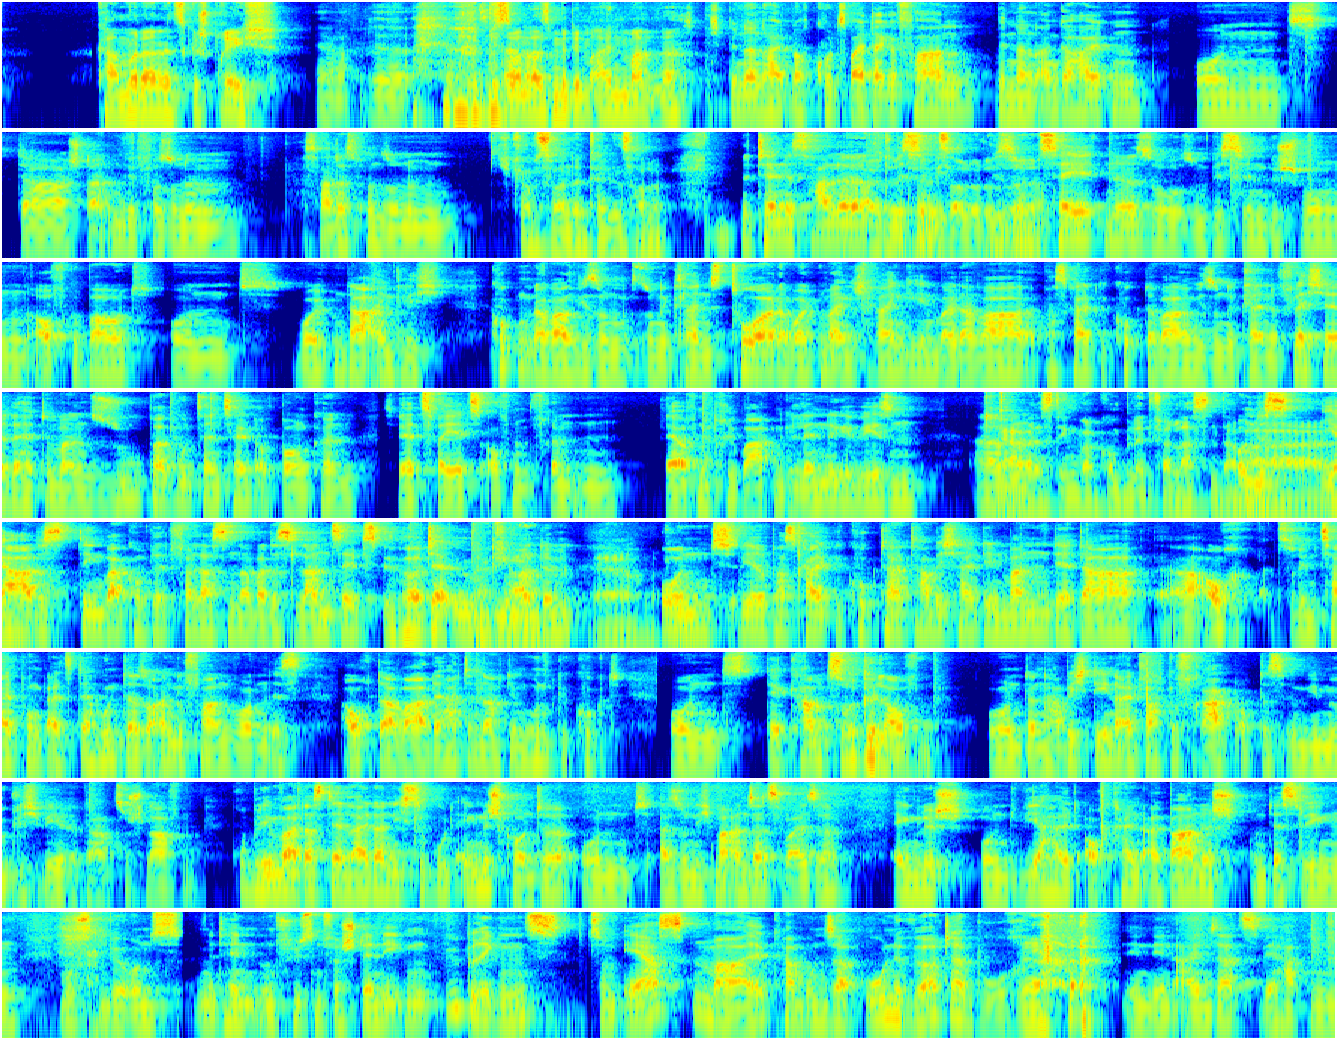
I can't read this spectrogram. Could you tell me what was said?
kamen wir dann ins Gespräch. Ja, wir, wir Besonders noch, mit dem einen Mann, ne? Ich, bin dann halt noch kurz weitergefahren, bin dann angehalten und da standen wir vor so einem, was war das von so einem ich glaube, es war eine Tennishalle. Eine Tennishalle, eine so ein bisschen Tennishalle wie, wie so, so ein Zelt, ne? so, so ein bisschen geschwungen aufgebaut und wollten da eigentlich gucken. Da war wie so ein, so ein kleines Tor, da wollten wir eigentlich reingehen, weil da war, Pascal hat geguckt, da war irgendwie so eine kleine Fläche, da hätte man super gut sein Zelt aufbauen können. Es wäre zwar jetzt auf einem fremden äh, auf einem privaten Gelände gewesen. Ähm, ja, aber das Ding war komplett verlassen. Da und es, ja, das Ding war komplett verlassen, aber das Land selbst gehört ja irgendjemandem. Ja, ja, und während Pascal geguckt hat, habe ich halt den Mann, der da äh, auch zu dem Zeitpunkt, als der Hund da so angefahren worden ist, auch da war, der hatte nach dem Hund geguckt und der kam zurückgelaufen. Und dann habe ich den einfach gefragt, ob das irgendwie möglich wäre, da zu schlafen. Problem war, dass der leider nicht so gut Englisch konnte und also nicht mal ansatzweise. Englisch und wir halt auch kein Albanisch und deswegen mussten wir uns mit Händen und Füßen verständigen. Übrigens, zum ersten Mal kam unser ohne Wörterbuch ja. in den Einsatz. Wir hatten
